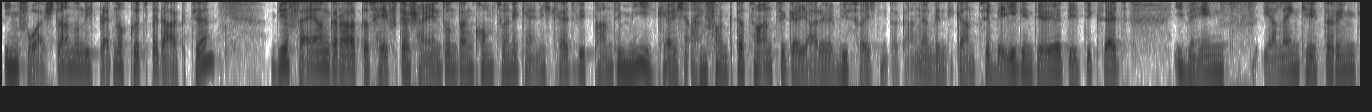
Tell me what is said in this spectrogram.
im Vorstand. Und ich bleibe noch kurz bei der Aktie. Wir feiern gerade, das Heft erscheint und dann kommt so eine Kleinigkeit wie Pandemie gleich Anfang der 20er Jahre. Wie ist euch denn da gegangen, wenn die ganze Welt, in der ihr tätig seid, Events, Airline-Catering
